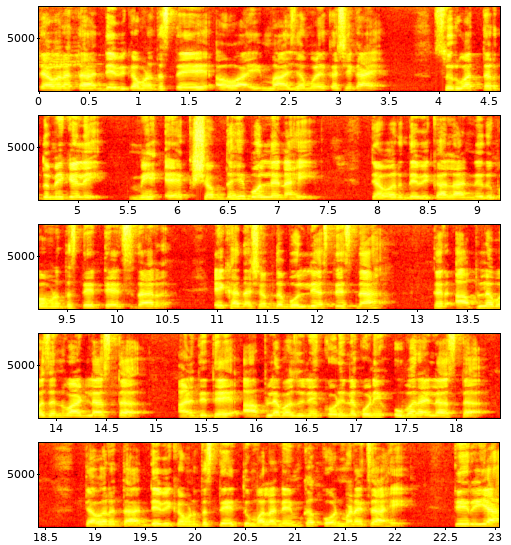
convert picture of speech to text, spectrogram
त्यावर आता देविका म्हणत असते अहो आई माझ्यामुळे कसे काय? सुरुवात तर तुम्ही केली. मी एक शब्दही बोलले नाही. त्यावर देविकाला निरूपा म्हणत असते. तेच तर एखादा शब्द बोलली असतेस ना तर आपलं वजन वाढलं असतं आणि तिथे आपल्या बाजूने कोणी ना कोणी उभं राहिलं असतं. त्यावर आता देविका म्हणत असते तुम्हाला नेमकं कोण म्हणायचं आहे? ती रिया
